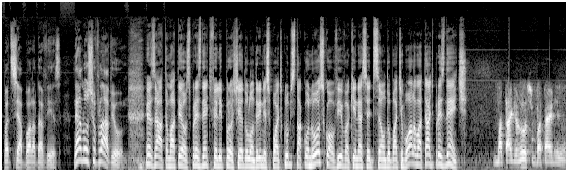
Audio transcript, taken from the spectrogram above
pode ser a bola da vez. Né, Lúcio Flávio? Exato, Matheus. Presidente Felipe Prochê do Londrina Esporte Clube está conosco ao vivo aqui nessa edição do Bate-Bola. Boa tarde, presidente. Boa tarde, Lúcio. Boa tarde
